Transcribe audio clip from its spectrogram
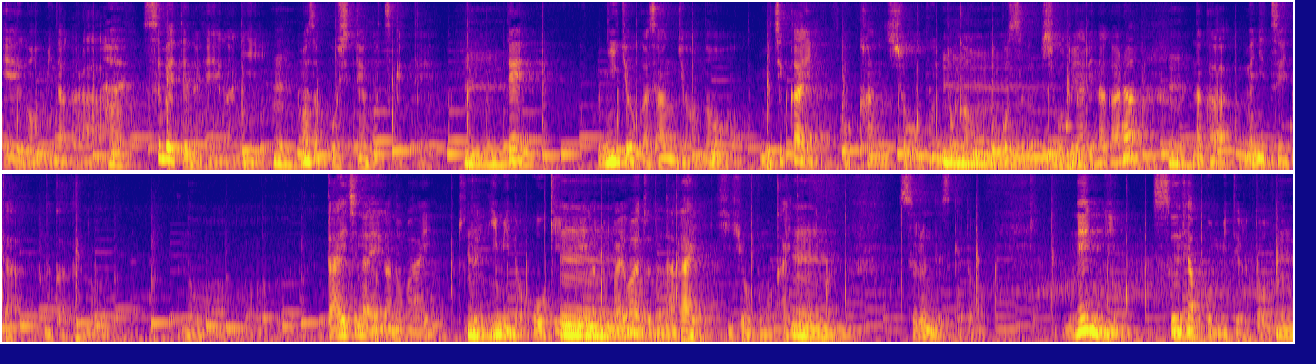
映画を見ながら、はい。全ての映画にうん。まず星点をつけて、うん。で2行か3行の短いこう鑑賞文とかを残す仕事をやりながらうん。なんか目についたなんか大事な映画の場合ちょっと意味の大きい映画の場合はちょっと長い批評文を書いたりとかするんですけど年に数百本見てるとうん。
